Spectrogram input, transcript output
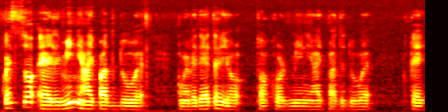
Questo è il mini iPad 2 come vedete io tocco il mini iPad 2 ok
